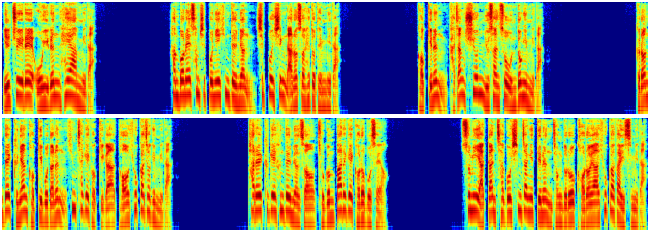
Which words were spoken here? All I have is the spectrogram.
일주일에 5일은 해야 합니다. 한 번에 30분이 힘들면 10분씩 나눠서 해도 됩니다. 걷기는 가장 쉬운 유산소 운동입니다. 그런데 그냥 걷기보다는 힘차게 걷기가 더 효과적입니다. 팔을 크게 흔들면서 조금 빠르게 걸어보세요. 숨이 약간 차고 심장이 뛰는 정도로 걸어야 효과가 있습니다.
